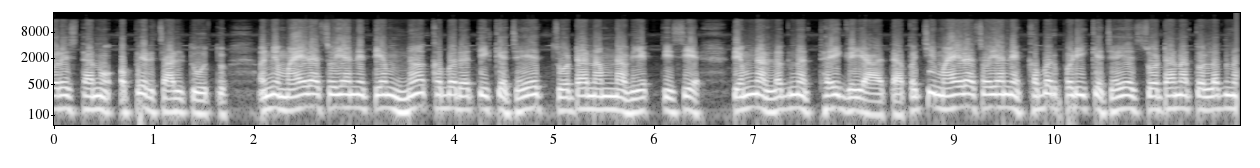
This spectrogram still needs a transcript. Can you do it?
વર્ષથાનું અફેર ચાલતું હતું. અને માયરા સોયાને તેમ ન ખબર હતી કે જહેજ ચોઢા નામના વ્યક્તિ છે. તેમના લગ્ન થઈ ગયા હતા. પછી માયરા સોયાને ખબર પડી કે જહેજ સોઢાના તો લગ્ન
